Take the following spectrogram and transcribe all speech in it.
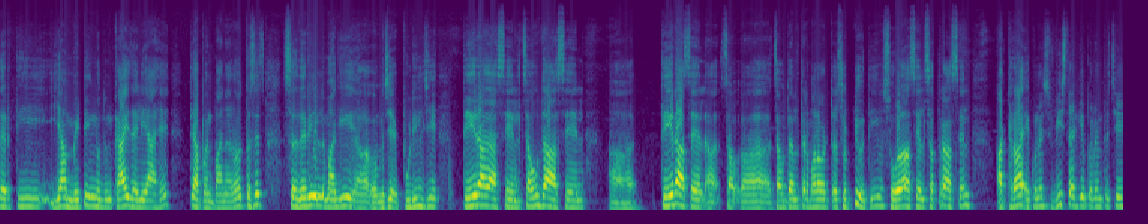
तर ती या मीटिंगमधून काय झाली आहे ते आपण पाहणार आहोत. तसेच सदरील मागी म्हणजे पुढील जे तेरा असेल चौदा असेल तेरा असेल चौदाला तर मला वाटतं सुट्टी होती सोळा असेल सतरा असेल अठरा एकोणीस वीस तारखेपर्यंतचे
